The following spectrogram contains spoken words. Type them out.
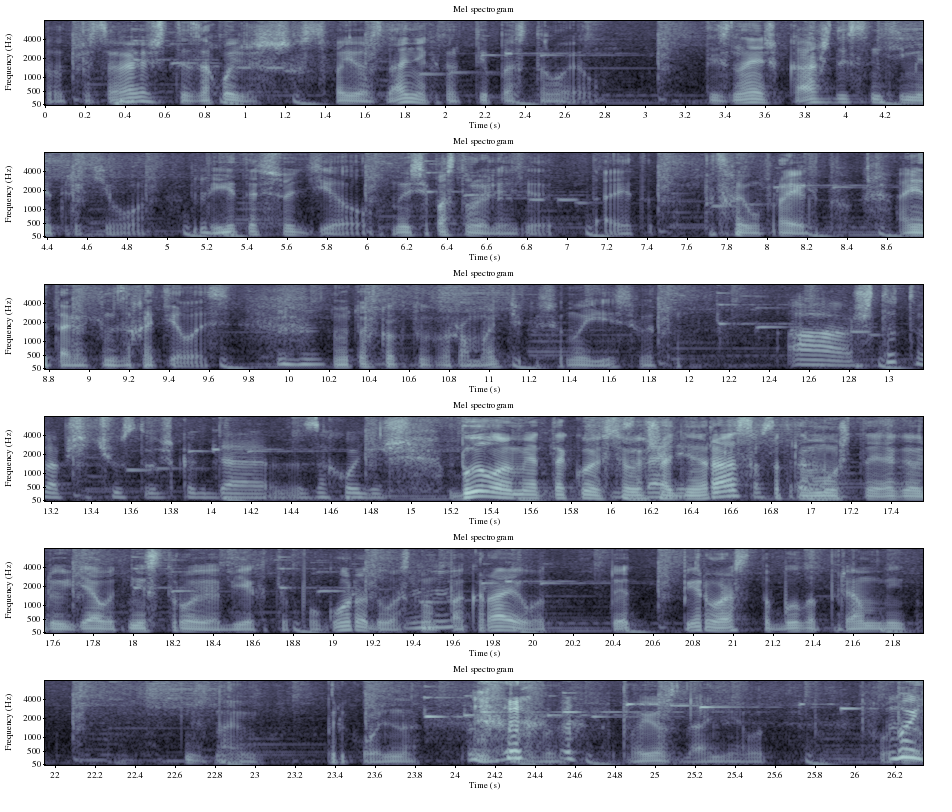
вот представляешь, ты заходишь в свое здание, которое ты построил. Ты знаешь каждый сантиметрик его. Ты это все делал. Ну, если построили эти- да, этот, по твоему проекту, а не так, как им захотелось. Мгм. Ну, это как-то романтика все равно есть в этом. А что ты вообще чувствуешь, когда заходишь? Было у меня такое всего лишь один раз, построил. потому что я говорю, я вот не строю объекты по городу, в основном Мгм. по краю. Вот это первый раз это было прям, не знаю, прикольно. Твое здание. Вот, Вот Моя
